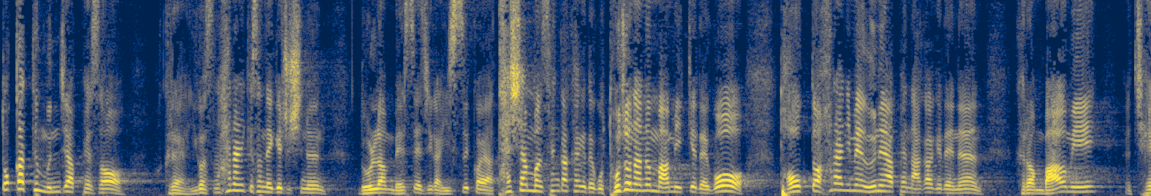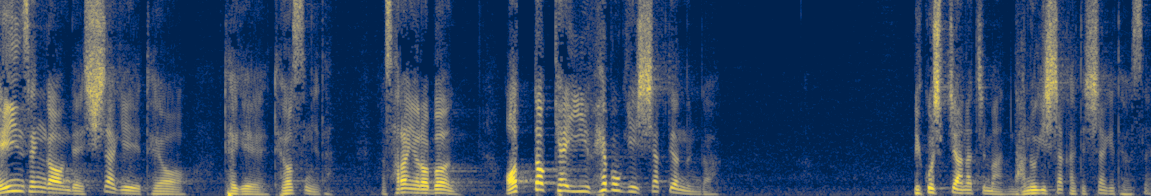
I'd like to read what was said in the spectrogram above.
똑같은 문제 앞에서 그래, 이것은 하나님께서 내게 주시는 놀라운 메시지가 있을 거야. 다시 한번 생각하게 되고 도전하는 마음이 있게 되고 더욱더 하나님의 은혜 앞에 나가게 되는 그런 마음이 제 인생 가운데 시작이 되어 되게 되었습니다. 사랑 여러분, 어떻게 이 회복이 시작되었는가? 믿고 싶지 않았지만 나누기 시작할 때 시작이 되었어요.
